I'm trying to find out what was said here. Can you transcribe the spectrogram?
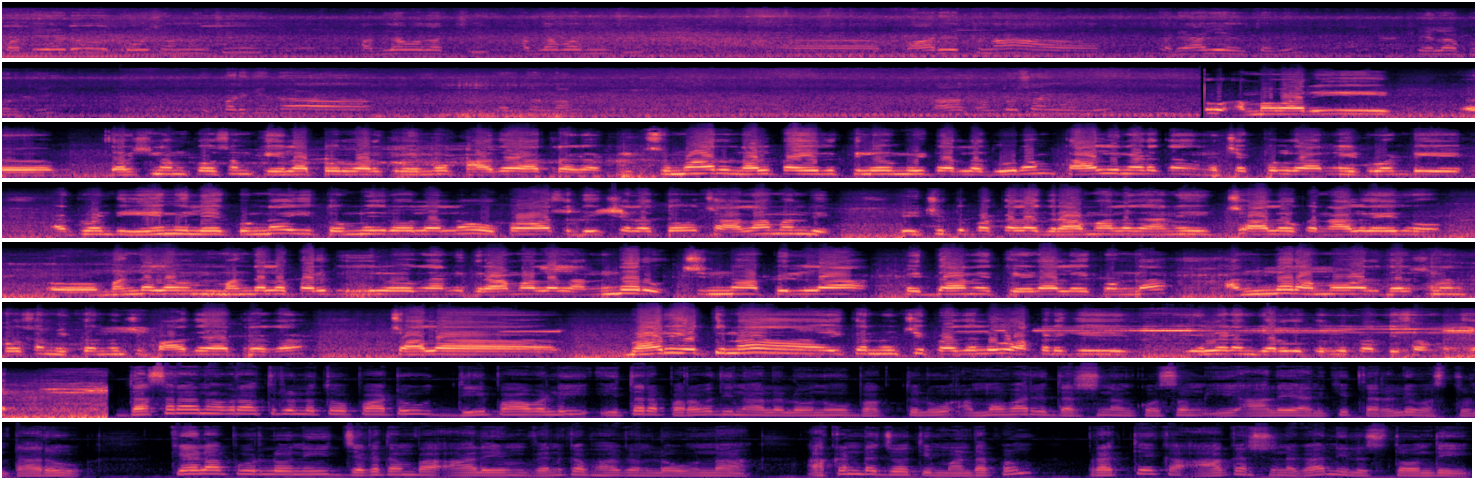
ప్రతి ఏడు తోషం నుంచి ఆదిలాబాద్ వచ్చి ఆదిలాబాద్ నుంచి భారీ ఎత్తున ర్యాలీ వెళ్తుంది కేలాపూర్కి. ఇప్పటికింకా వెళ్తున్నాం. చాలా సంతోషంగా ఉంది. అమ్మవారి దర్శనం కోసం కేలాపూర్ వరకు మేము పాదయాత్రగా సుమారు నలభై ఐదు కిలోమీటర్ల దూరం కాలినడకంగా చెప్పులు కానీ ఎటువంటి అటువంటి ఏమీ లేకుండా ఈ తొమ్మిది రోజులలో ఉపవాస దీక్షలతో చాలామంది ఈ చుట్టుపక్కల గ్రామాలు కానీ చాలా ఒక నాలుగైదు మండలం మండల పరిధిలో కానీ గ్రామాలలో అందరూ చిన్న పిల్ల పెద్ద అనే తేడా లేకుండా అందరు అమ్మవారి దర్శనం కోసం ఇక్కడ నుంచి పాదయాత్రగా చాలా భారీ ఎత్తున ఇక్కడ నుంచి ప్రజలు అక్కడికి వెళ్ళడం జరుగుతుంది ప్రతి సంవత్సరం. దసరా నవరాత్రులతో పాటు దీపావళి ఇతర పర్వదినాలలోనూ భక్తులు అమ్మవారి దర్శనం కోసం ఈ ఆలయానికి తరలి వస్తుంటారు. కేళాపూర్లోని జగదంబ ఆలయం వెనుక భాగంలో ఉన్న అఖండ జ్యోతి మండపం ప్రత్యేక ఆకర్షణగా నిలుస్తోంది.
